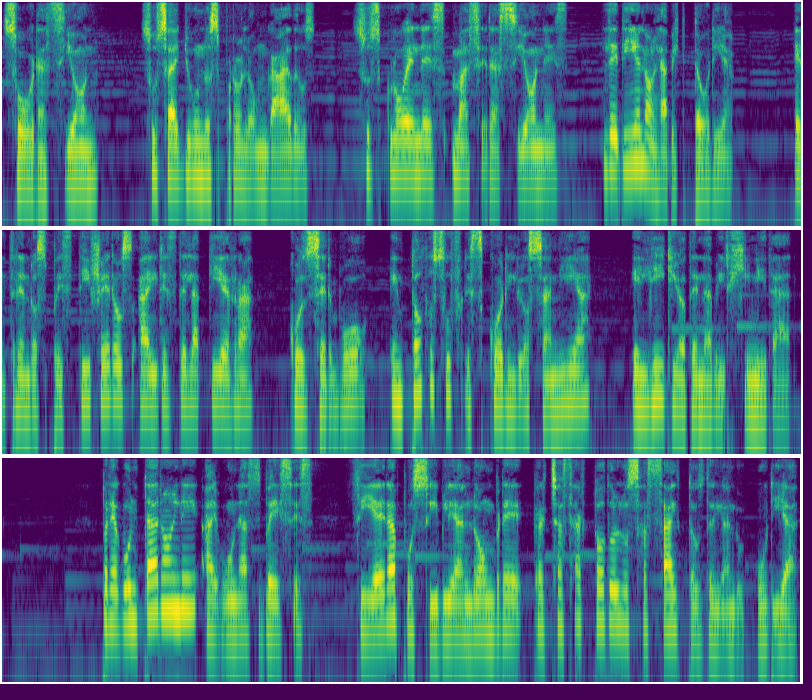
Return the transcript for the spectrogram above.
Su oración, sus ayunos prolongados, sus crueles maceraciones le dieron la victoria entre los pestíferos aires de la tierra, conservó en todo su frescor y lozanía el lirio de la virginidad. Preguntáronle algunas veces si era posible al hombre rechazar todos los asaltos de la lujuria,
